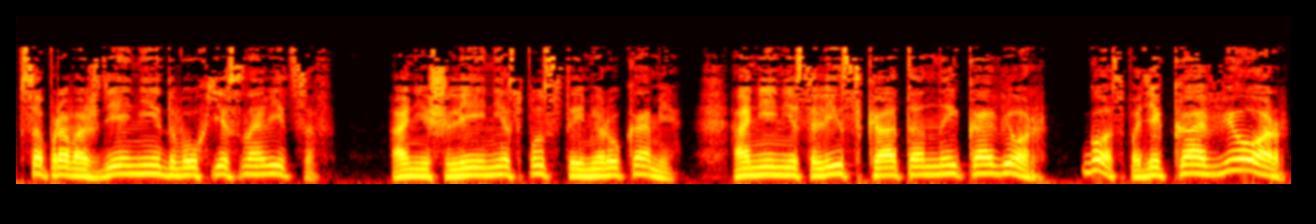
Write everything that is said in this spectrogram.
в сопровождении двух ясновидцев. Они шли не с пустыми руками. Они несли скатанный ковер. Господи, ковер!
